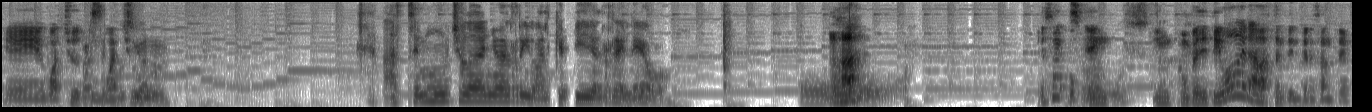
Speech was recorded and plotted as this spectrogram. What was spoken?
Eh, Guachu. Persecución. Hace mucho daño al rival que pide el relevo. Oh, Ajá. Eso eso en, competitivo era bastante interesante.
